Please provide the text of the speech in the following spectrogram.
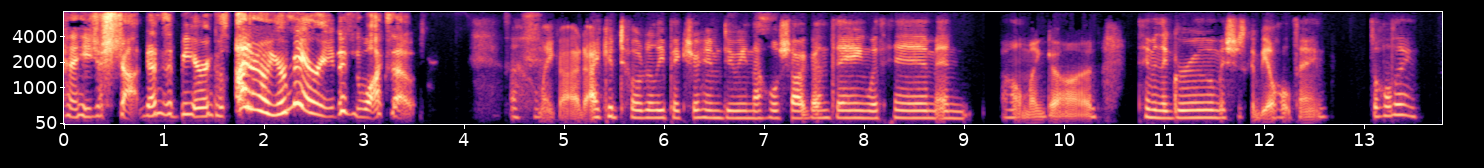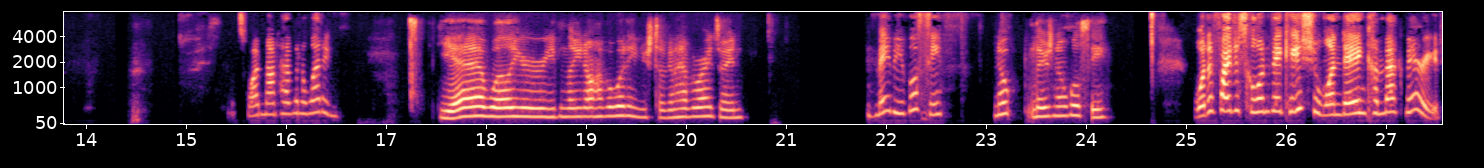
and he just shotguns a beer and goes i don't know you're married and walks out Oh my God. I could totally picture him doing that whole shotgun thing with him and oh my God. Him and the groom. It's just gonna be a whole thing. It's a whole thing. That's why i'm not having a wedding Yeah, well, you're even though you don't have a wedding, you're still gonna have a bridesmaid. maybe we'll see Nope, there's no we'll see. what if i just go on vacation one day and come back married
